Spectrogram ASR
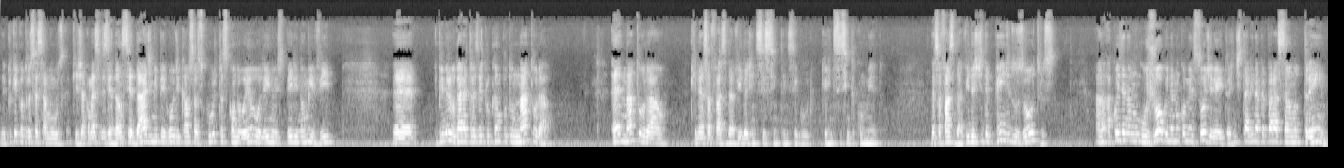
e por que, que eu trouxe essa música? Que já começa dizendo: A ansiedade me pegou de calças curtas quando eu olhei no espelho e não me vi. É, em primeiro lugar, é trazer para o campo do natural. É natural que nessa fase da vida a gente se sinta inseguro, que a gente se sinta com medo. Nessa fase da vida a gente depende dos outros a, a coisa não, o jogo ainda não começou direito. A gente está ali na preparação, no treino,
